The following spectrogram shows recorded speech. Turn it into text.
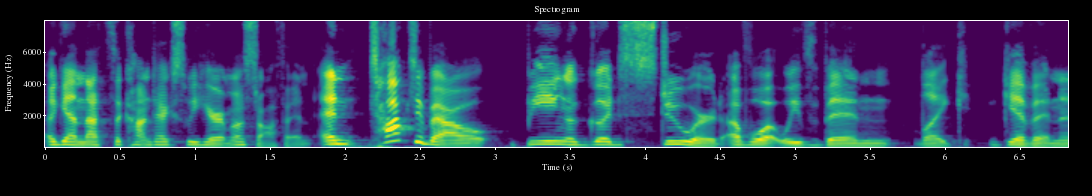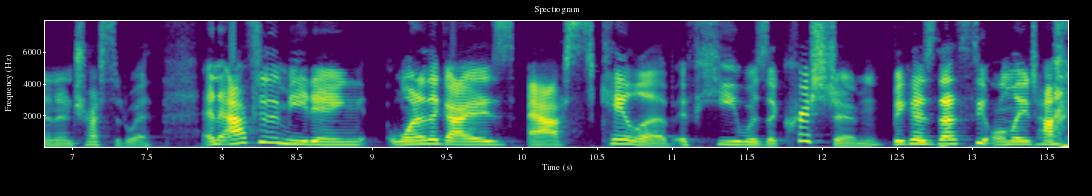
Again, that's the context we hear it most often, and talked about being a good steward of what we've been like given and entrusted with. And after the meeting, one of the guys asked Caleb if he was a Christian because that's the only time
